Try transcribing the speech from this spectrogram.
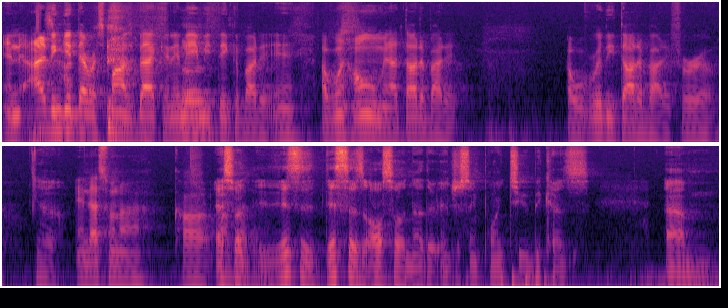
and I didn't get that response back, and it made me think about it. And I went home and I thought about it. I really thought about it for real, yeah and that's when I called. and so brother. this is this is also another interesting point too because um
